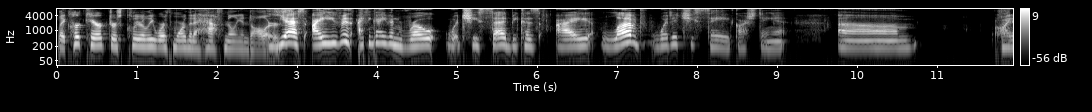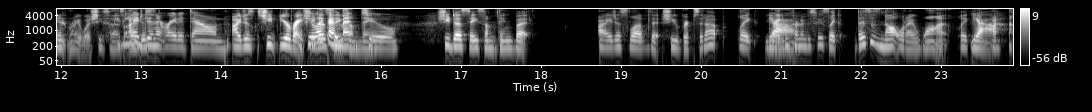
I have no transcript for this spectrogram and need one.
Like her character is clearly worth more than a half million dollars. Yes, I even I think I even wrote what she said because I loved what did she say? Gosh dang it. Um Oh, I didn't write what she says. maybe I, I just, didn't write it down. I just she you're right. I feel she does like I say meant something. to. She does say something, but I just love that she rips it up like right in front of his face. Like this is not what I want. Like Yeah. I,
